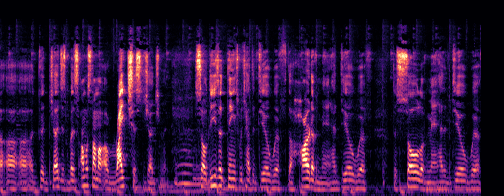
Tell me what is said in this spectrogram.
a, a- a good judgment, but it's almost talking about a righteous judgment. So these are things which have to deal with the heart of man, have to deal with the soul of man, had to deal with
